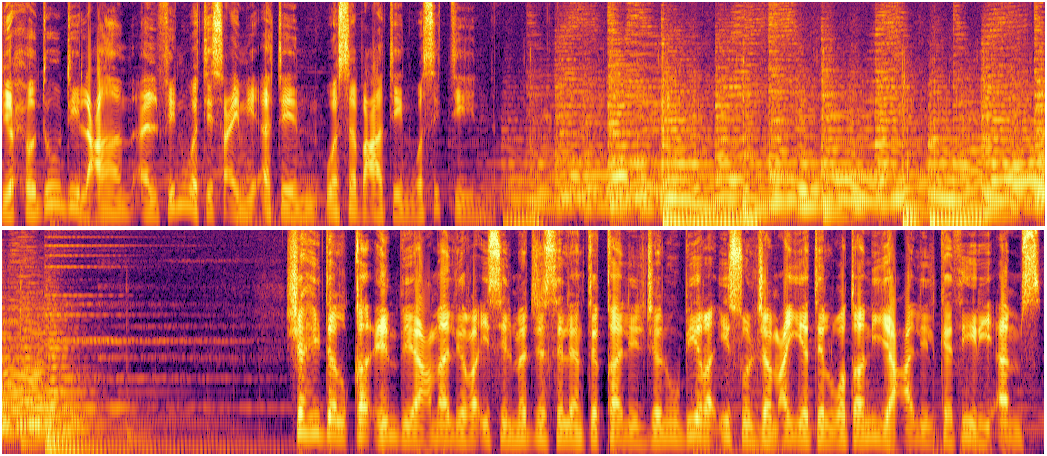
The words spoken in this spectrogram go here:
بحدود العام 1967 شهد القائم بأعمال رئيس المجلس الانتقالي الجنوبي رئيس الجمعية الوطنية علي الكثير أمس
